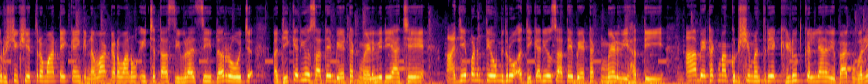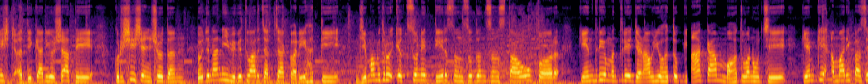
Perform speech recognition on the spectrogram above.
કૃષિ ક્ષેત્ર માટે કંઈક નવા કરવાનું ઈચ્છતા શિવરાજસિંહ દરરોજ અધિકારીઓ સાથે બેઠક મેળવી રહ્યા છે. આજે પણ તેઓ મિત્રો અધિકારીઓ સાથે બેઠક મેળવી હતી. આ બેઠકમાં કૃષિમંત્રીએ ખેડૂત કલ્યાણ વિભાગ વરિષ્ઠ અધિકારીઓ સાથે કૃષિ સંશોધન યોજનાની વિગતવાર ચર્ચા કરી હતી. જેમાં મિત્રો એકસો ને તેર સંશોધન સંસ્થાઓ ઉપર કેન્દ્રીય મંત્રીએ જણાવ્યું હતું કે આ કામ મહત્વનું છે, કેમ કે અમારી પાસે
